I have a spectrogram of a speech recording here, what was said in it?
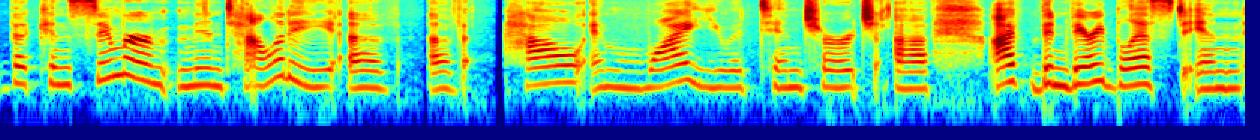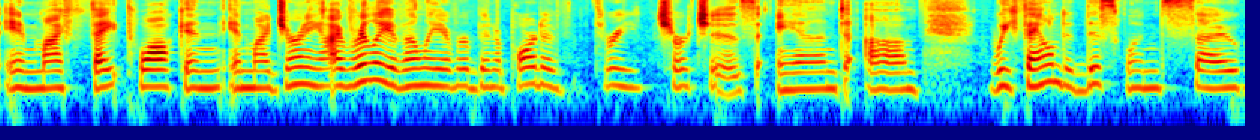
the consumer mentality of of how and why you attend church. Uh, I've been very blessed in in my faith walk and in my journey. I really have only ever been a part of three churches, and um, we founded this one. So.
